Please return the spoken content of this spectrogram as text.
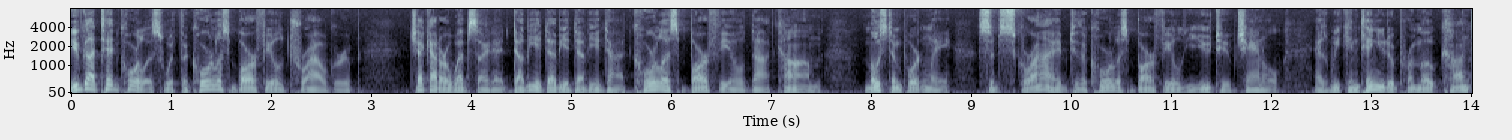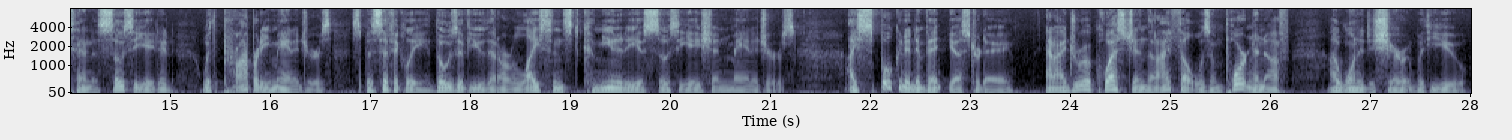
You've got Ted Corless with the Corless Barfield Trial Group. Check out our website at www.corlessbarfield.com. Most importantly, subscribe to the Corless Barfield YouTube channel as we continue to promote content associated with property managers, specifically those of you that are licensed community association managers. I spoke at an event yesterday and I drew a question that I felt was important enough I wanted to share it with you.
